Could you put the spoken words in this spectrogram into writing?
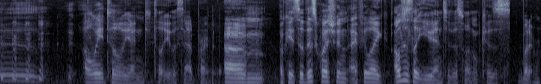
I'll wait till the end to tell you the sad part. Um, okay, so this question, I feel like I'll just let you answer this one because whatever.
